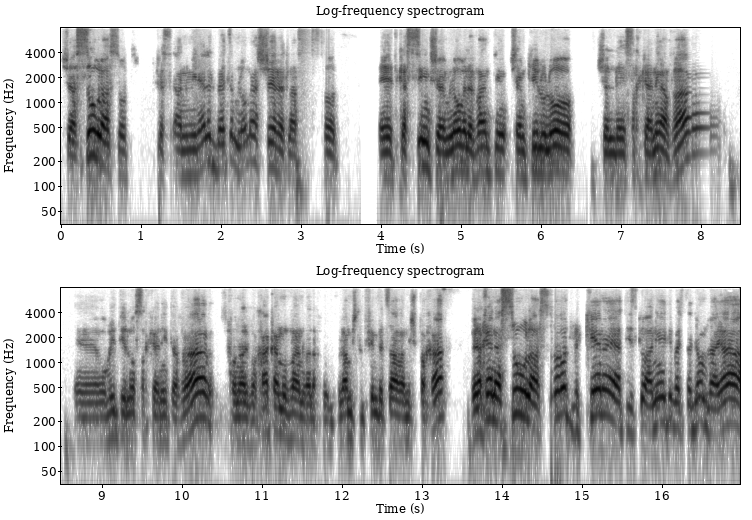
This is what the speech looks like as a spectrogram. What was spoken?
שאסור לעשות. המנהלת בעצם לא מאשרת לעשות אה, טקסים שהם לא רלוונטיים, שהם כאילו לא של אה, שחקני עבר. אה, אורית היא לא שחקנית עבר, זכרונה לברכה כמובן, ואנחנו כולם משתתפים בצער המשפחה, ולכן אסור לעשות, וכן היה, תזכור, אני הייתי באצטדיון והיה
